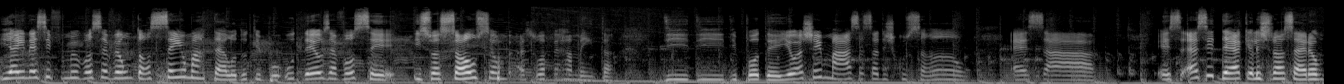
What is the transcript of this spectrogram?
E aí nesse filme você vê um Thor sem o martelo, do tipo, o Deus é você. Isso é só o seu, a sua ferramenta de, de, de poder. E eu achei massa essa discussão, essa, essa ideia que eles trouxeram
